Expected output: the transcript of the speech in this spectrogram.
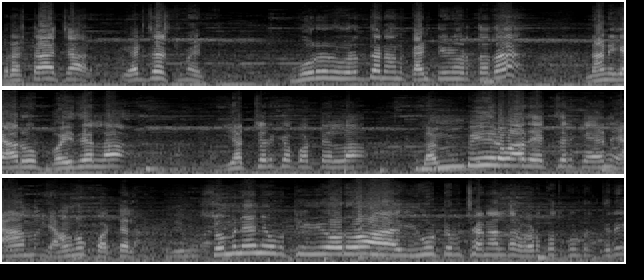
ಭ್ರಷ್ಟಾಚಾರ ಅಡ್ಜಸ್ಟ್ಮೆಂಟ್ ಮೂರರ ವಿರುದ್ಧ ನಾನು ಕಂಟಿನ್ಯೂ ಇರ್ತದೆ. ನನಗೆ ಯಾರೂ ಬೈದಿಲ್ಲ ಎಚ್ಚರಿಕೆ ಕೊಟ್ಟಿಲ್ಲ ಗಂಭೀರವಾದ ಎಚ್ಚರಿಕೆ ಏನು ಯಾವ ಯಾವನೂ ಕೊಟ್ಟಿಲ್ಲ. ಸುಮ್ಮನೆ ನೀವು ಟಿ ವಿಯವರು ಯೂಟ್ಯೂಬ್ ಚಾನಲ್ದಾಗ ಹೊಡ್ಕೊತ್ಕೊಂಡಿರ್ತೀರಿ.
